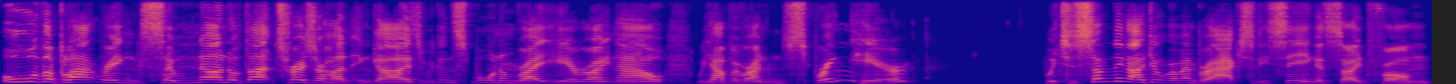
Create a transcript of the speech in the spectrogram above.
all the black rings, so none of that treasure hunting, guys. We can spawn them right here, right now. We have a random spring here, which is something I don't remember actually seeing aside from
